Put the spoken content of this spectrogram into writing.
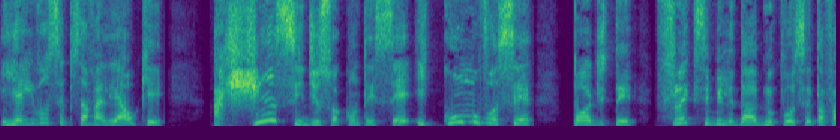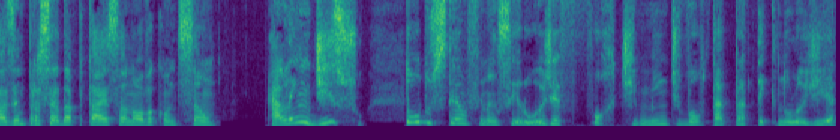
E aí você precisa avaliar o quê? A chance disso acontecer e como você pode ter flexibilidade no que você está fazendo para se adaptar a essa nova condição. Além disso, todo o sistema financeiro hoje é fortemente voltado para a tecnologia.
